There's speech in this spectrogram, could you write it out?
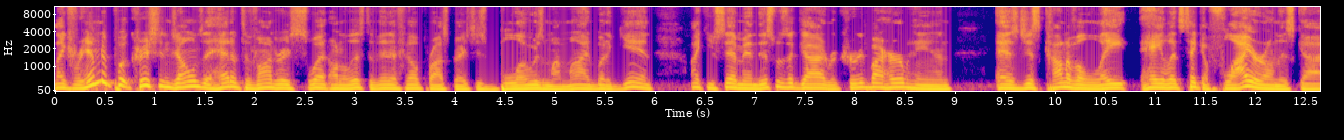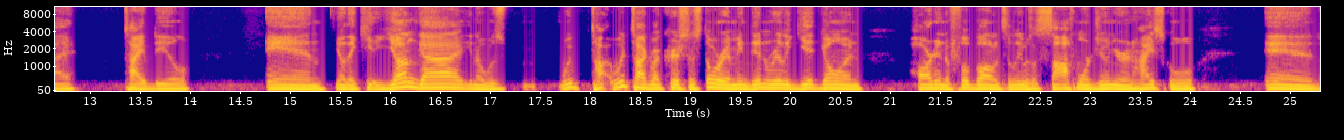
Like for him to put Christian Jones ahead of T'Vondre Sweat on a list of NFL prospects just blows my mind. But again, like you said, man, this was a guy recruited by Herb Hand as just kind of a late, hey, let's take a flyer on this guy type deal. And you know they a young guy you know was we talked we talked about Christian's story. I mean didn't really get going hard into football until he was a sophomore junior in high school. And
